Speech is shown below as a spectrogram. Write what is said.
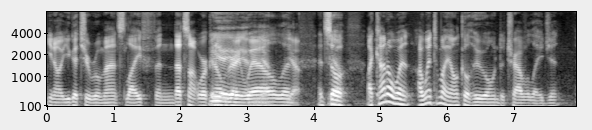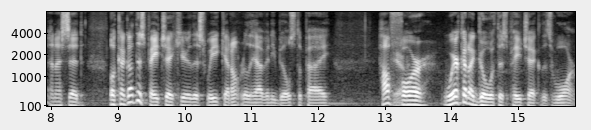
you know, you get your romance life and that's not working Yeah, out very yeah, well. and, and so I kinda went I went to my uncle who owned a travel agent and I said, Look, I got this paycheck here this week. I don't really have any bills to pay. How Yeah. far where could I go with this paycheck that's warm?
